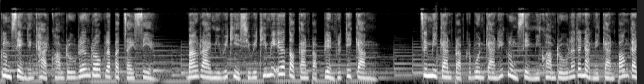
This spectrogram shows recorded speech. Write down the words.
กลุ่มเสี่ยงยังขาดความรู้เรื่องโรคและปัจจัยเสี่ยง บางรายมีวิถีชีวิตที่ไม่เอื้อต่อการปรับเปลี่ยนพฤติกรรม จึงมีการปรับกระบวนการให้กลุ่มเสี่ยงมีความรู้และตระหนักในการป้องกัน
